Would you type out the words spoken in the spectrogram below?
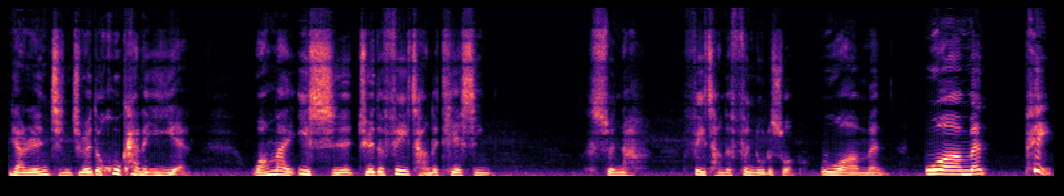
两人警觉地互看了一眼，王曼一时觉得非常的贴心。孙娜非常的愤怒地说：“我们，我们，呸！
